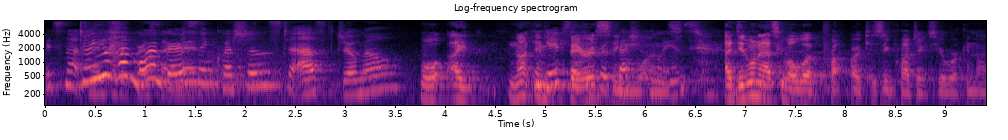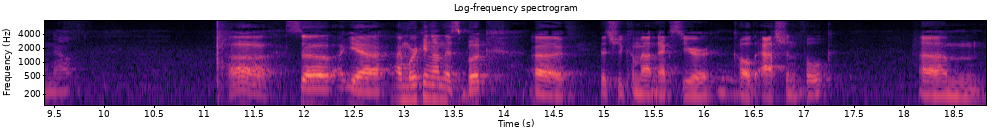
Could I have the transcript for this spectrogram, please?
It's not. Do time you have more first segment. embarrassing questions to ask Jomo? Well, I not He gave such a embarrassing ones. answer. I did want to ask about what pro- artistic projects you're working on now. Uh, so uh, yeah, I'm working on this book uh, that should come out next year called Ashen Folk, um,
